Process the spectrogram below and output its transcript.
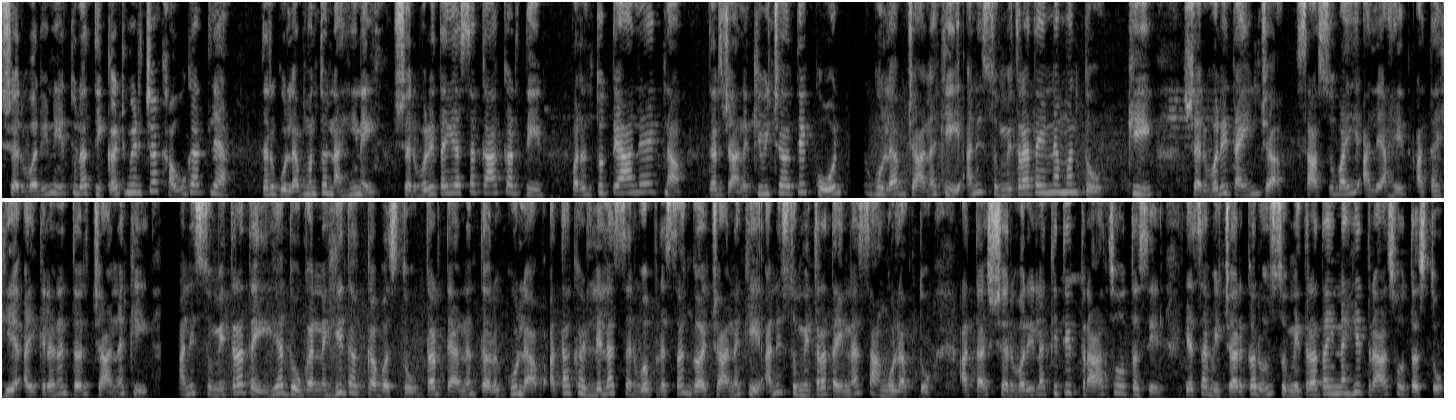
शर्वरीने तुला तिखट मिरच्या खाऊ घातल्या? तर गुलाब म्हणतो नाही नाही. शर्वरीताई असं का करतील? परंतु त्या आल्या आहेत ना. तर जानकी विचारते कोण? गुलाब जानकी आणि सुमित्राताईंना म्हणतो की शर्वरीताईंच्या सासूबाई आल्या आहेत. आता हे ऐकल्यानंतर जानकी आणि सुमित्राताई या दोघांनाही धक्का बसतो. तर त्यानंतर गुलाब आता घडलेला सर्व प्रसंग जानकी आणि सुमित्राताईंना सांगू लागतो. आता शर्वरीला किती त्रास होत असेल याचा विचार करून सुमित्राताईंनाही त्रास होत असतो.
